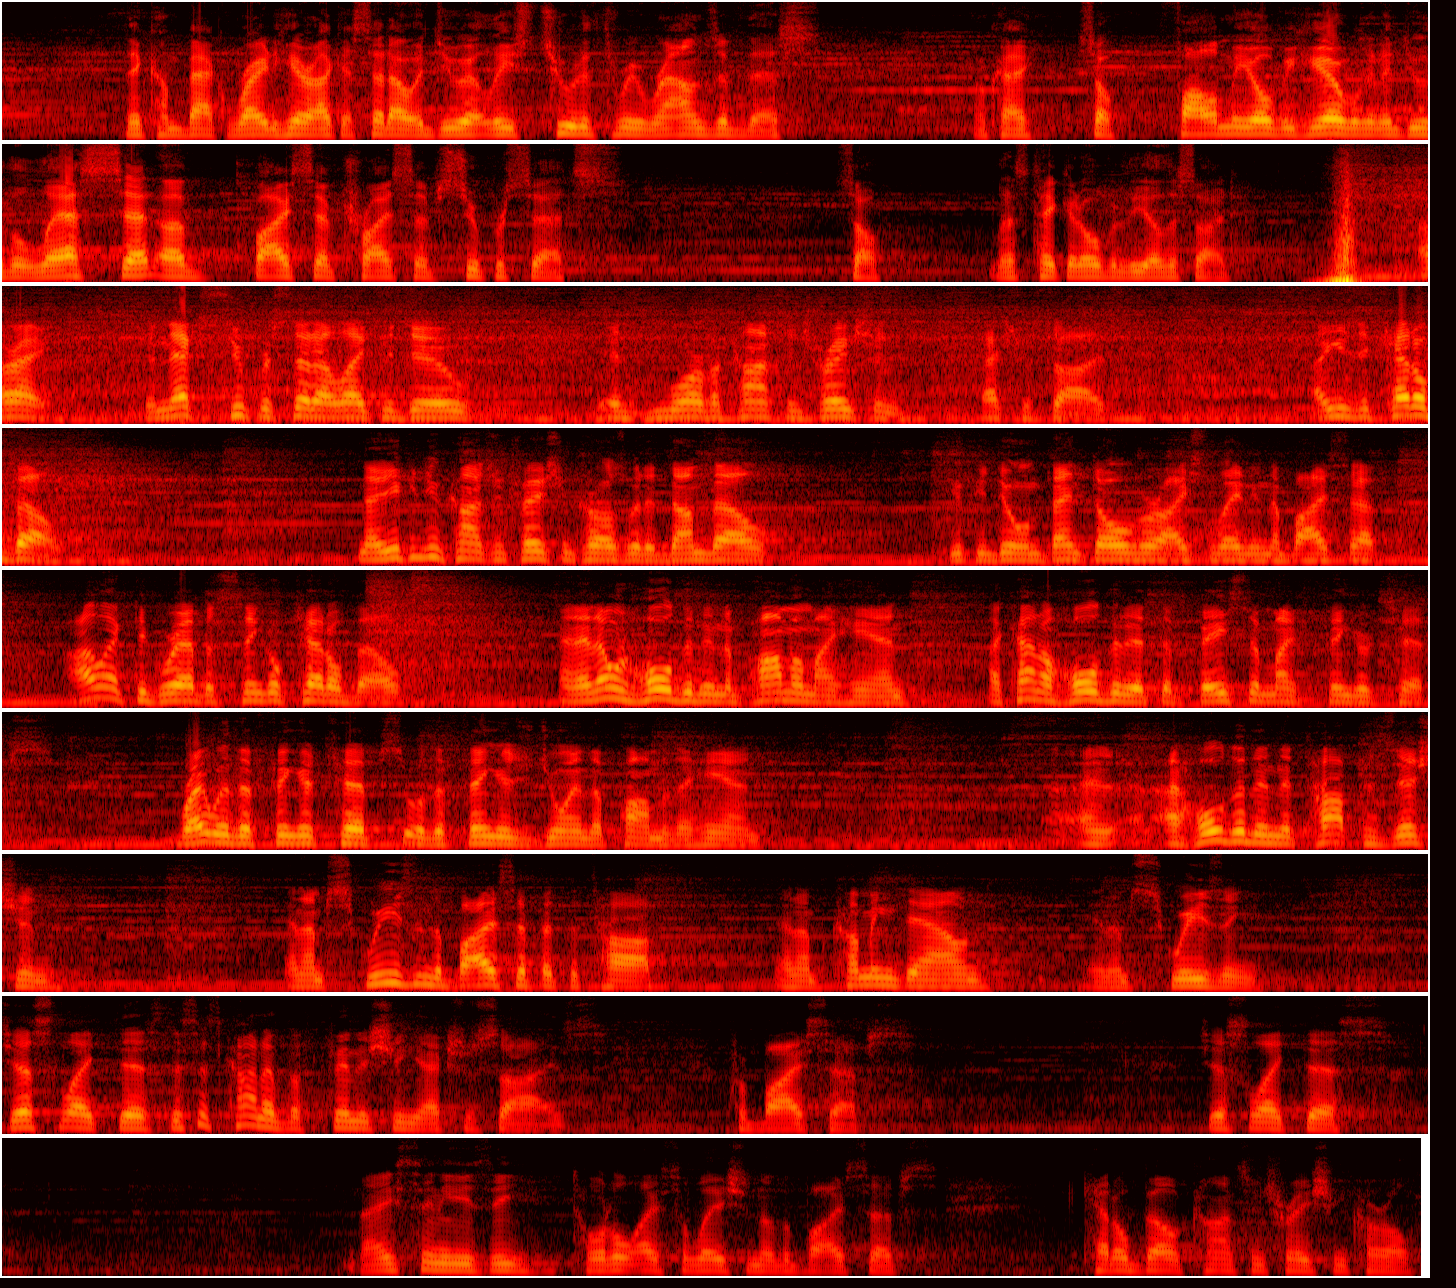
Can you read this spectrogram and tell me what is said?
then come back right here. Like I said, I would do at least two to three rounds of this. Okay, so follow me over here. We're gonna do the last set of bicep, tricep supersets. So let's take it over to the other side. All right, the next superset I like to do is more of a concentration exercise. I use a kettlebell. Now you can do concentration curls with a dumbbell. You can do them bent over, isolating the bicep. I like to grab a single kettlebell and I don't hold it in the palm of my hand. I kind of hold it at the base of my fingertips, right where the fingertips or the fingers join the palm of the hand. And I hold it in the top position and I'm squeezing the bicep at the top and I'm coming down and I'm squeezing just like this. This is kind of a finishing exercise for biceps. Just like this. Nice and easy, total isolation of the biceps, kettlebell concentration curl.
